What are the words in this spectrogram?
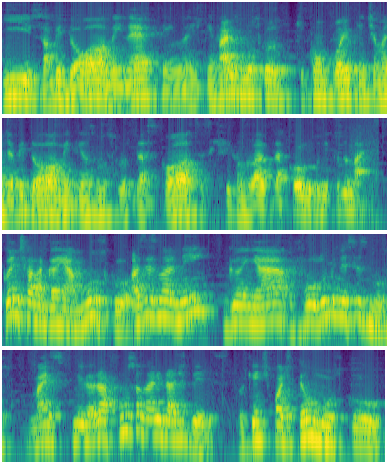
Isso, abdômen, né? Tem, a gente tem vários músculos que compõem o que a gente chama de abdômen, tem os músculos das costas que ficam do lado da coluna e tudo mais. Quando a gente fala ganhar músculo, às vezes não é nem ganhar volume nesses músculos, mas melhorar a funcionalidade deles. Porque a gente pode ter um músculo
